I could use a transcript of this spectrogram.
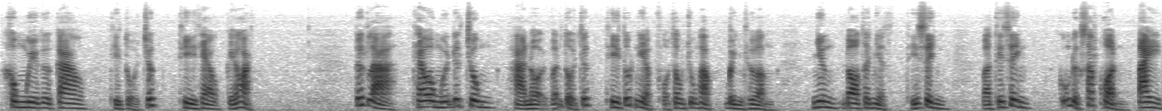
không nguy cơ cao thì tổ chức thi theo kế hoạch. Tức là theo ông Nguyễn Đức Trung, Hà Nội vẫn tổ chức thi tốt nghiệp phổ thông trung học bình thường nhưng đo thân nhiệt thí sinh và thí sinh cũng được sát khuẩn tay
